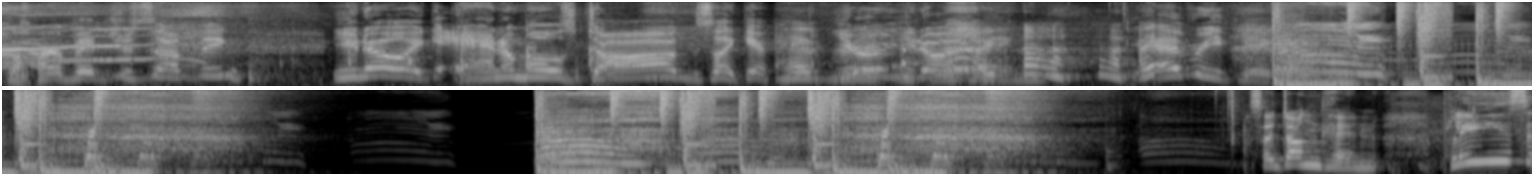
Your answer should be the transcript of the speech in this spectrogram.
garbage or something you know like animals dogs like you're, Every- you're you know everything. like everything So, Duncan, please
